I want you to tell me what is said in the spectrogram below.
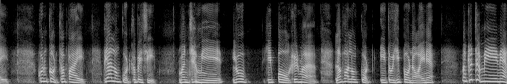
ย คุณกดเข้าไป พี่อาลองกดเข้าไปสิ มันจะมีรูปฮิปโปขึ้นมา แล้วพอเรากดอีตัวฮิปโปน้อยเนี่ย มันก็จะมีเนี่ย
